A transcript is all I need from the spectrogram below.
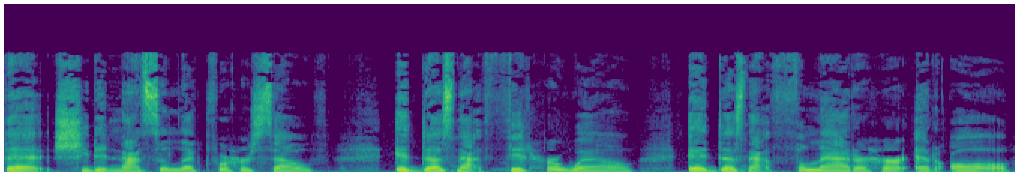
that she did not select for herself. It does not fit her well. It does not flatter her at all,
